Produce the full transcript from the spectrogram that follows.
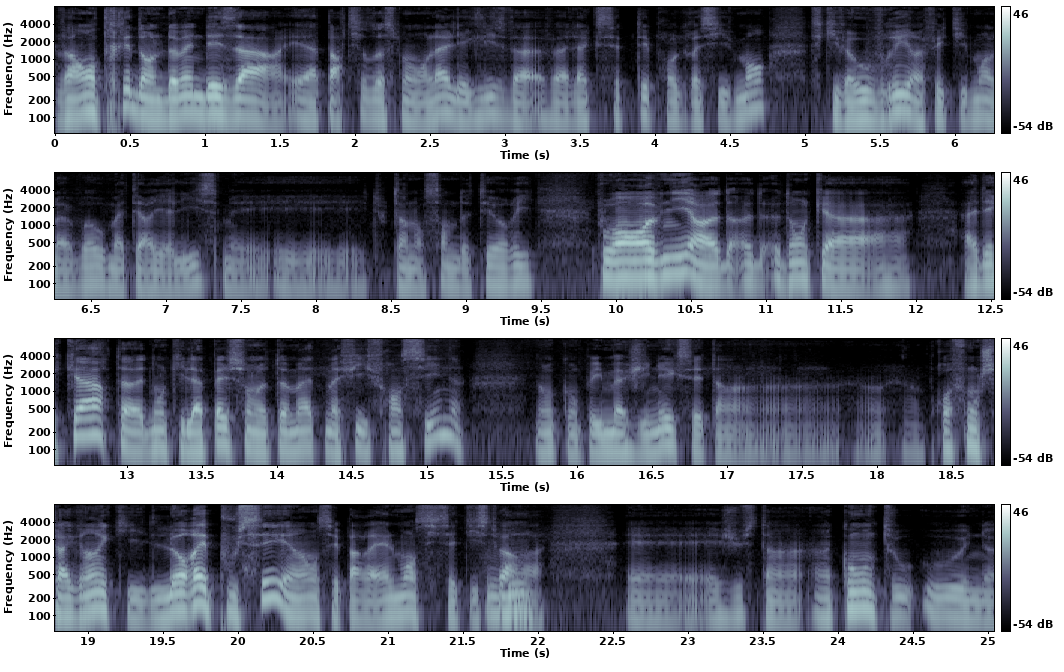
va entrer dans le domaine des arts. Et à partir de ce moment-là, l'Église va, va l'accepter progressivement, ce qui va ouvrir effectivement la voie au matérialisme et, tout un ensemble de théories. Pour en revenir donc à, à, Descartes, donc il appelle son automate ma fille Francine. Donc on peut imaginer que c'est un, un, profond chagrin qui l'aurait poussé. Hein, on ne sait pas réellement si cette histoire mmh est, juste un, conte ou, une,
